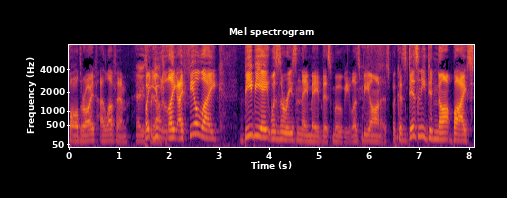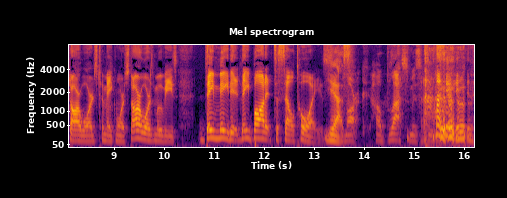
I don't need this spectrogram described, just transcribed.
Baldroid, I love him. Yeah, he's but you awesome. like I feel like BB-8 was the reason they made this movie. Let's be honest, because Disney did not buy Star Wars to make more Star Wars movies. They made it. They bought it to sell toys. Yes. Mark, how blasphemous!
